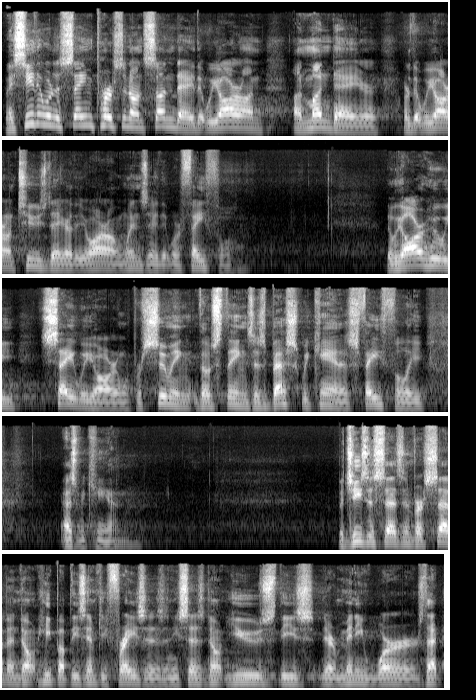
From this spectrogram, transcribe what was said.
They see that we're the same person on Sunday that we are on, on Monday, or, or that we are on Tuesday, or that we are on Wednesday, that we're faithful. That we are who we say we are, and we're pursuing those things as best we can, as faithfully as we can. But Jesus says in verse 7, don't heap up these empty phrases. And he says, don't use these, their many words. That,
